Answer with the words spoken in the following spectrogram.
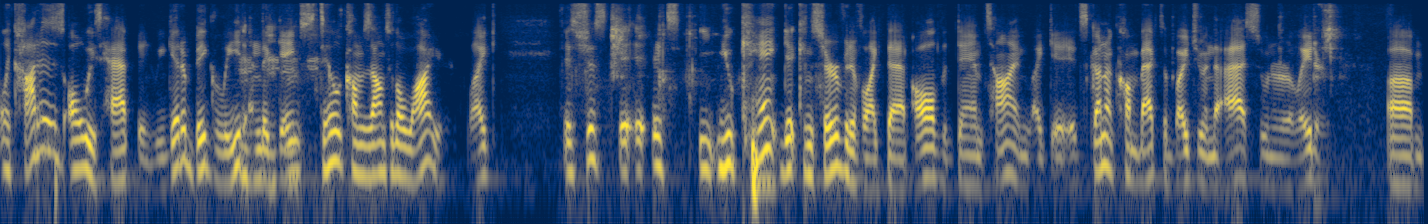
like how does this always happen? We get a big lead and the game still comes down to the wire. Like it's just it, it's you can't get conservative like that all the damn time. Like it's gonna come back to bite you in the ass sooner or later. Um,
